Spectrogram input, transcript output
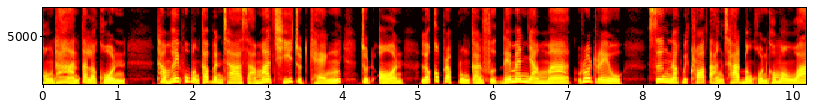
ของทหารแต่ละคนทำให้ผู้บังคับบัญชาสามารถชี้จุดแข็ง จุดอ่อน แล้วก็ปรับปรุงการฝึกได้แม่นยำมาก รวดเร็ว ซึ่งนักวิเคราะห์ต่างชาติบางคนเขามองว่า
